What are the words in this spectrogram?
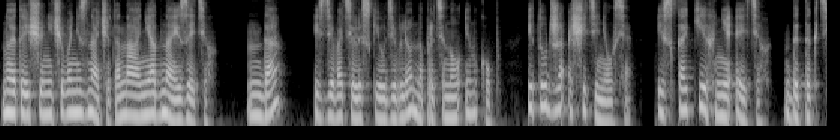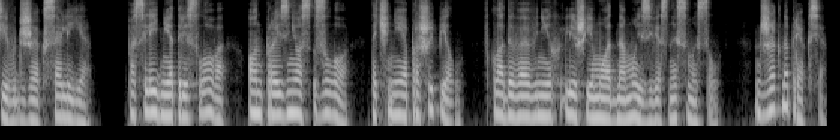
Но это еще ничего не значит, она не одна из этих. «Да?» — издевательски удивленно протянул инкуб. И тут же ощетинился. «Из каких не этих?» — детектив Джек Салье. Последние три слова он произнес зло, точнее прошипел, вкладывая в них лишь ему одному известный смысл. Джек напрягся.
